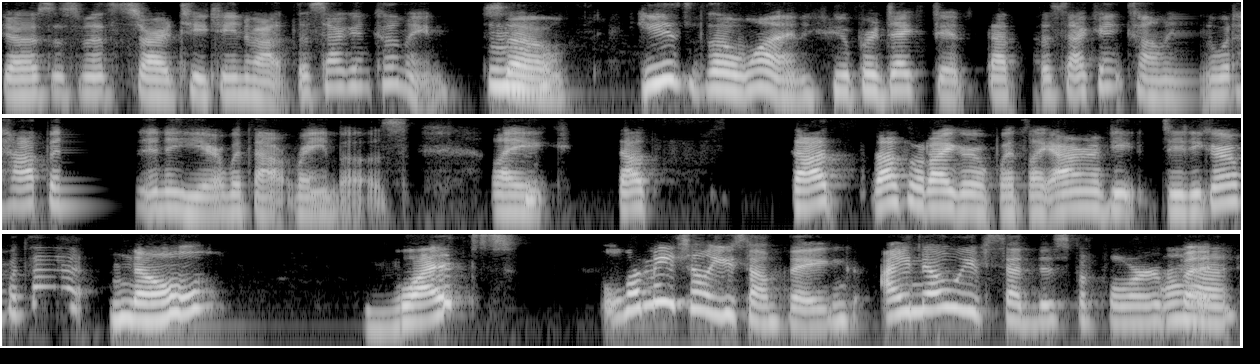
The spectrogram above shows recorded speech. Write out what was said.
Joseph Smith started teaching about the second coming. So, mm-hmm. he's the one who predicted that the second coming would happen in a year without rainbows. Like, that's that that's what I grew up with. Like, I don't know if you did you grow up with that? No. What? Let me tell you something. I know we've said this before, Uh-huh. but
